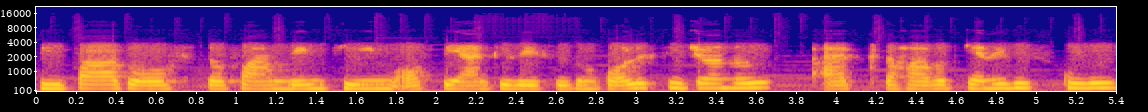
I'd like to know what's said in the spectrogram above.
be part of the founding team of the Anti-Racism Policy Journal. at the Harvard Kennedy School.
